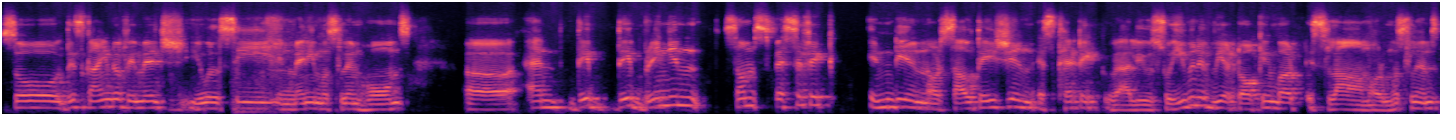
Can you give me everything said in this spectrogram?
So this kind of image you will see in many muslim homes uh, and they they bring in some specific Indian or South Asian aesthetic values. So even if we are talking about Islam or Muslims,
